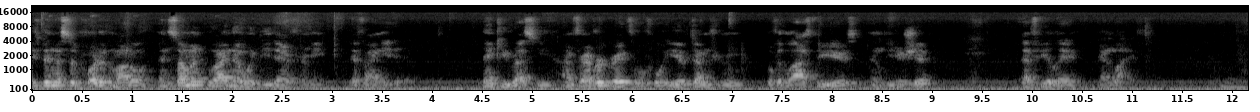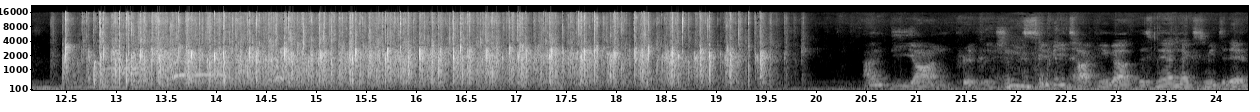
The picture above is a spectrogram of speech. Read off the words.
He's been a supportive model and someone who I know would be there for me if I needed it. Thank you, Rusty. I'm forever grateful for what you have done for me over the last three years in leadership, FBLA, and life. I'm beyond privileged to be talking about this man next to me today.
